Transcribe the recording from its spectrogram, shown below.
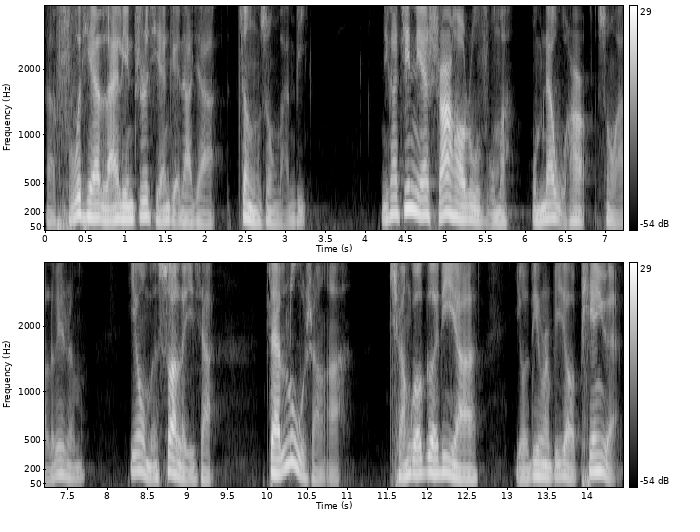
呃，伏天来临之前给大家赠送完毕。你看，今年十二号入伏嘛，我们在五号送完了。为什么？因为我们算了一下，在路上啊，全国各地啊，有地方比较偏远，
